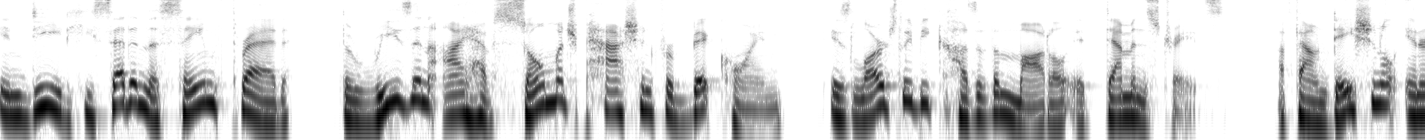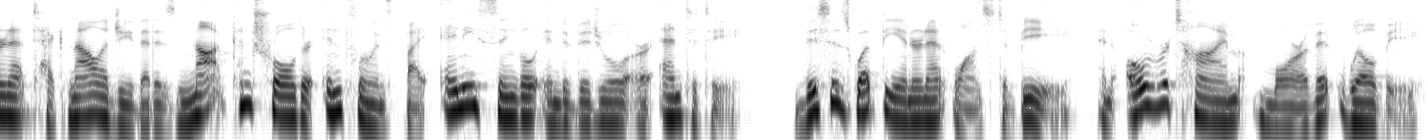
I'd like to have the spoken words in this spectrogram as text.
Indeed, he said in the same thread, the reason I have so much passion for Bitcoin is largely because of the model it demonstrates a foundational internet technology that is not controlled or influenced by any single individual or entity. This is what the internet wants to be, and over time, more of it will be.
